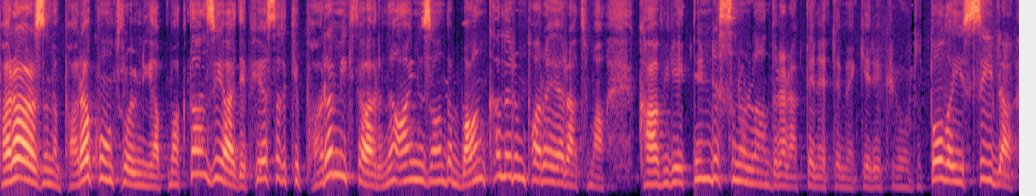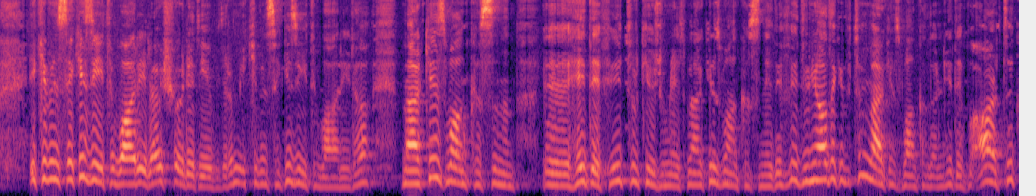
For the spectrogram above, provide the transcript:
para arzını, para kontrolünü yapmaktan ziyade piyasadaki para miktarını aynı zamanda bankaların para yaratma kabiliyetlerini de sınırlandırarak denetlemek gerekiyordu. Dolayısıyla 2008 itibarıyla şöyle diyebilirim. 2008 itibarıyla Merkez Bankası'nın e, hedefi, Türkiye Cumhuriyeti Merkez Bankası'nın hedefi ve dünyadaki bütün merkez bankalarının hedefi artık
